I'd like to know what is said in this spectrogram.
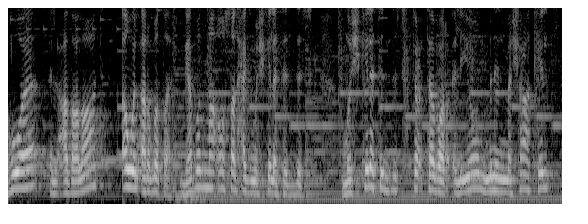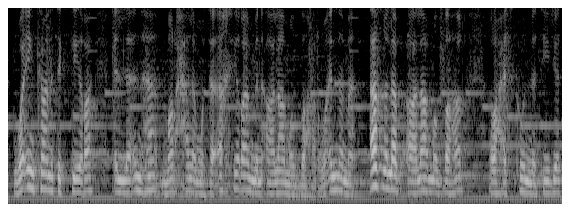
هو العضلات أو الأربطة. قبل ما أوصل حق مشكلة ال disc مشكلة ال disc تعتبر اليوم من المشاكل وإن كانت كثيرة إلا أنها مرحلة متأخرة من آلام الظهر وإنما أغلب آلام الظهر راح تكون نتيجة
